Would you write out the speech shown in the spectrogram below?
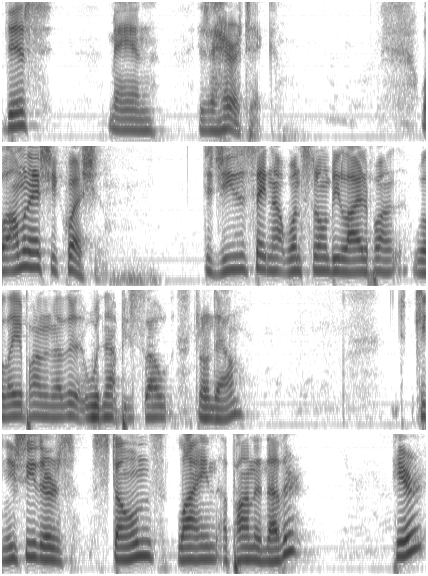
this man is a heretic. Well, I'm going to ask you a question. Did Jesus say not one stone be laid upon will lay upon another that would not be thrown down? Can you see there's stones lying upon another here?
